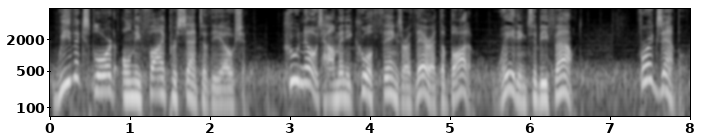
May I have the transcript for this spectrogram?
We've explored only 5% of the ocean. Who knows how many cool things are there at the bottom, waiting to be found? For example,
